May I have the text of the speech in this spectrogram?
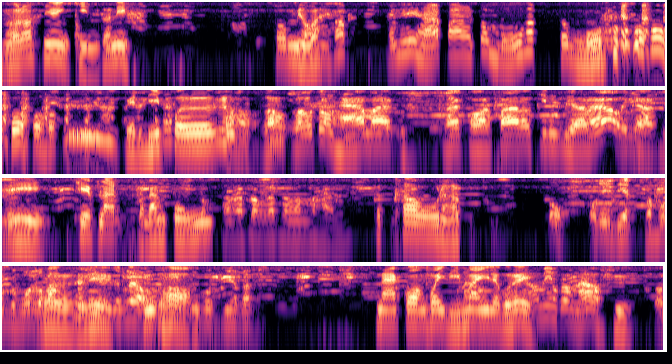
เอาเหรอแย่งกินก็นี่ต้มเหนียววะครับ วันนี้หาปลาต้มหมูครับ ต้มหมู เป็นดีเปิงเนาะเราเราต้องหามามาก่อนปลาเรากินเบื่อแล้วอีกอะนี่เชฟรัดกำลังปรุงเอาซองกระซองมาหันกับข้าวนะครับโอ้โหนี่เด็ดสมบูรณ์สมบูรณ์แล้วเอบ้างอนี่คือห้องโคตรเยี่ยมแล้วหนากองไฟดีไหมเลยเว้ยเอามีความหนาวตอน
